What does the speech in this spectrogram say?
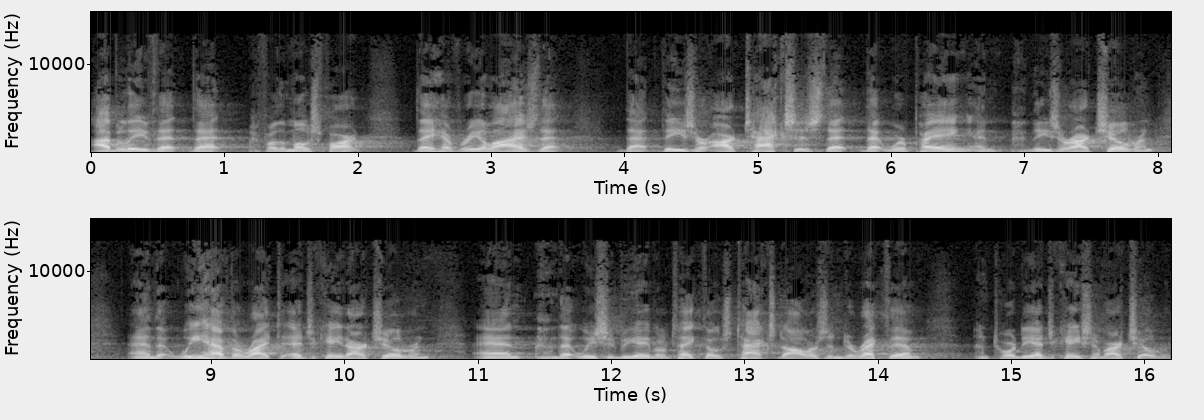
I believe that, that for the most part, they have realized that, that these are our taxes that, that we're paying and these are our children and that we have the right to educate our children, and that we should be able to take those tax dollars and direct them toward the education of our children.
